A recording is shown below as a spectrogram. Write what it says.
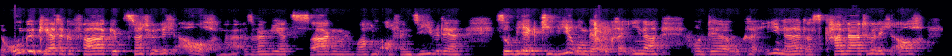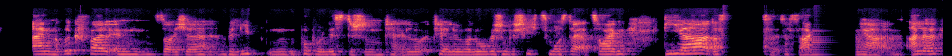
Eine umgekehrte Gefahr gibt es natürlich auch. Ne? Also wenn wir jetzt sagen, wir brauchen Offensive der Subjektivierung der Ukrainer und der Ukraine, das kann natürlich auch einen Rückfall in solche beliebten populistischen teleologischen Geschichtsmuster erzeugen, die ja, das, das sagen ja alle,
